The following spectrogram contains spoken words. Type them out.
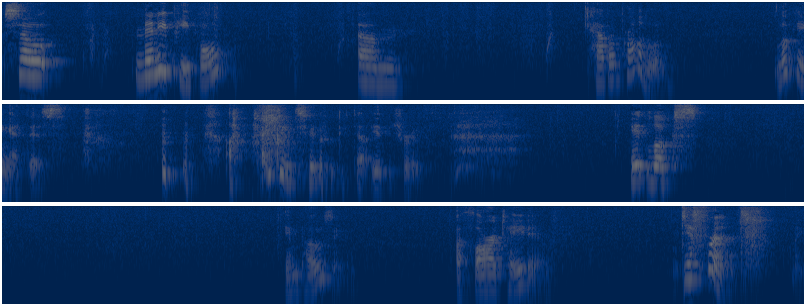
So, many people um, have a problem looking at this. I, I do too, to tell you the truth. It looks imposing, authoritative, different. Like,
